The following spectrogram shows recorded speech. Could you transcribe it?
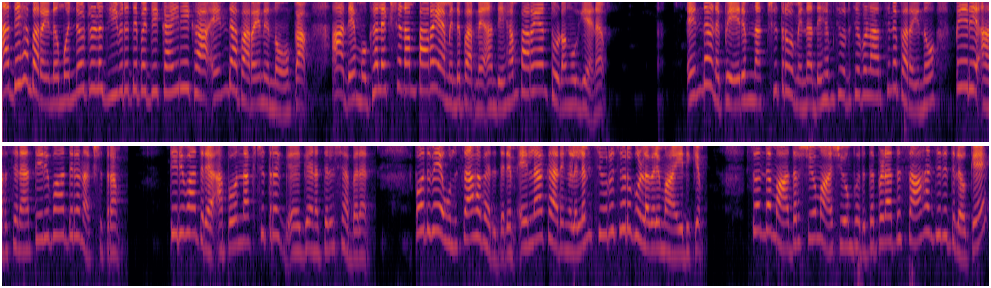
അദ്ദേഹം പറയുന്നു മുന്നോട്ടുള്ള ജീവിതത്തെ പറ്റി കൈരേഖ എന്താ പറയുന്നത് നോക്കാം. ആദ്യം മുഖലക്ഷണം പറയാമെന്ന് പറഞ്ഞ് അദ്ദേഹം പറയാൻ തുടങ്ങുകയാണ്. എന്താണ് പേരും നക്ഷത്രവും എന്ന് അദ്ദേഹം ചോദിച്ചപ്പോൾ അർച്ചന പറയുന്നു പേര് അർച്ചന തിരുവാതിര നക്ഷത്രം. തിരുവാതിര അപ്പോൾ നക്ഷത്ര ഗണത്തിൽ ശബരൻ. പൊതുവെ ഉത്സാഹഭരിതരും എല്ലാ കാര്യങ്ങളിലും ചുറുചുറുക്കുള്ളവരുമായിരിക്കും. സ്വന്തം ആദർശവും ആശയവും പൊരുത്തപ്പെടാത്ത സാഹചര്യത്തിലൊക്കെ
